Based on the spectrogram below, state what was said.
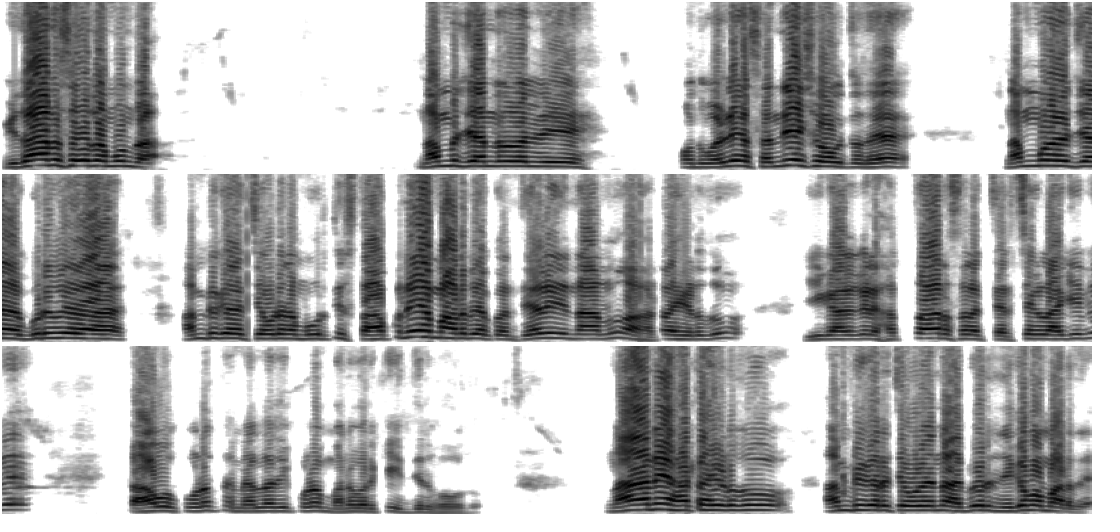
ವಿಧಾನಸೌಧ ಮುಂದ ನಮ್ಮ ಜನರಲ್ಲಿ ಒಂದು ಒಳ್ಳೆಯ ಸಂದೇಶ ಹೋಗ್ತದೆ. ನಮ್ಮ ಜ ಗುರುವಿನ ಅಂಬಿಗರ ಚೌಡನ ಮೂರ್ತಿ ಸ್ಥಾಪನೆ ಮಾಡಬೇಕು ಅಂತೇಳಿ ನಾನು ಹಠ ಹಿಡಿದು ಈಗಾಗಲೇ ಹತ್ತಾರು ಸಲ ಚರ್ಚೆಗಳಾಗಿವೆ. ತಾವು ಕೂಡ ತಮ್ಮೆಲ್ಲರಿಗೂ ಕೂಡ ಮನವರಿಕೆ ಇದ್ದಿರಬಹುದು. ನಾನೇ ಹಠ ಹಿಡಿದು ಅಂಬಿಗರ ಚೌಡನ ಅಭಿವೃದ್ಧಿ ನಿಗಮ ಮಾಡಿದೆ.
